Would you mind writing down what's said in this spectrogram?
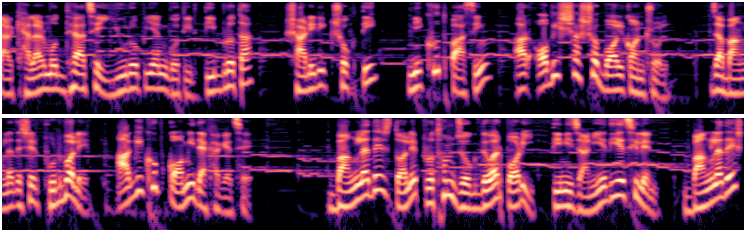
তার খেলার মধ্যে আছে ইউরোপিয়ান গতির তীব্রতা, শারীরিক শক্তি, নিখুঁত পাসিং আর অবিশ্বাস্য বল কন্ট্রোল যা বাংলাদেশের ফুটবলে আগে খুব কমই দেখা গেছে। বাংলাদেশ দলে প্রথম যোগ দেওয়ার পরই তিনি জানিয়ে দিয়েছিলেন, বাংলাদেশ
